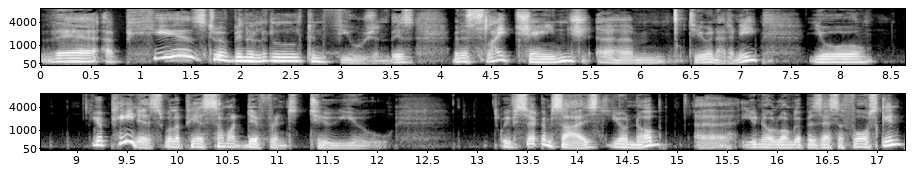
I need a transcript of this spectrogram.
there appears to have been a little confusion. There's been a slight change um, to your anatomy. Your your penis will appear somewhat different to you. We've circumcised your knob. Uh, you no longer possess a foreskin.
